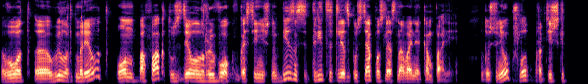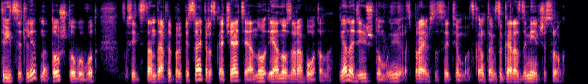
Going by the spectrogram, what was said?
Вот э, Уиллард Мариот, он по факту сделал рывок в гостиничном бизнесе 30 лет спустя после основания компании. То есть у него пошло практически 30 лет на то, чтобы вот все эти стандарты прописать, раскачать, и оно, и оно заработало. Я надеюсь, что мы справимся с этим, скажем так, за гораздо меньший срок.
